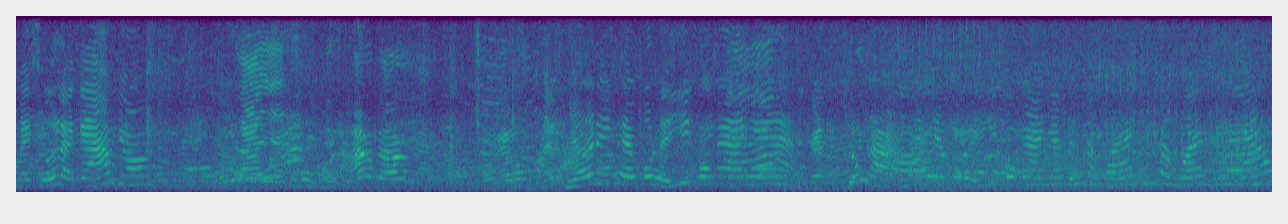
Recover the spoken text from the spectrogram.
mày sửa lại cái áo cho. Nhớ đi theo cô thủy với con nga nha. Lúc nào cũng đi theo cô thủy với con nga nha. Tính thằng quang tính thằng quang sửa áo.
